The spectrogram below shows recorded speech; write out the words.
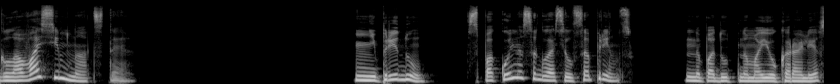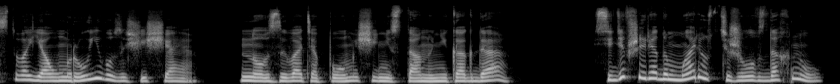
Глава 17 «Не приду», — спокойно согласился принц. «Нападут на мое королевство, я умру его защищая. Но взывать о помощи не стану никогда». Сидевший рядом Мариус тяжело вздохнул.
